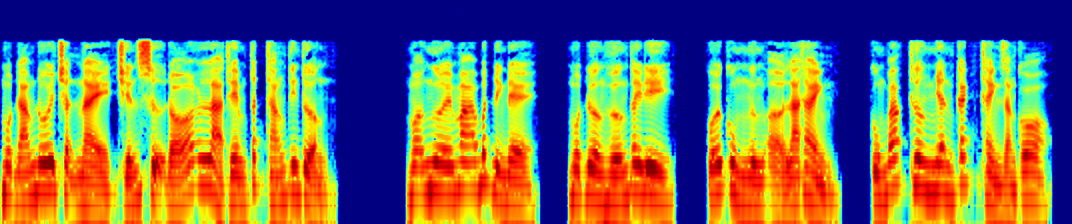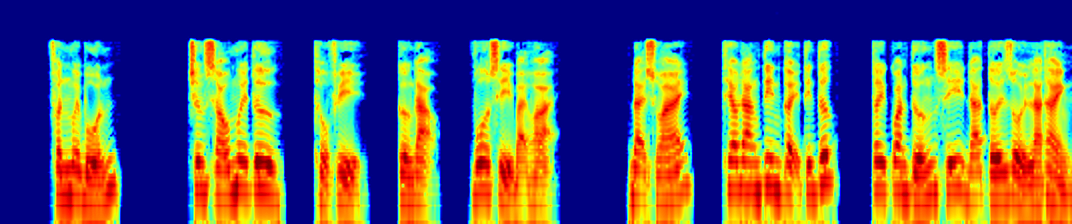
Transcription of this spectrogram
một đám đôi trận này chiến sự đó là thêm tất thắng tin tưởng. Mọi người mã bất đình đề, một đường hướng tây đi, cuối cùng ngừng ở La Thành, cùng bác thương nhân cách thành giảng co. Phần 14 Chương 64 Thổ phỉ, cường đạo, vô sỉ bại hoại. Đại soái theo đang tin cậy tin tức, Tây quan tướng sĩ đã tới rồi La Thành.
